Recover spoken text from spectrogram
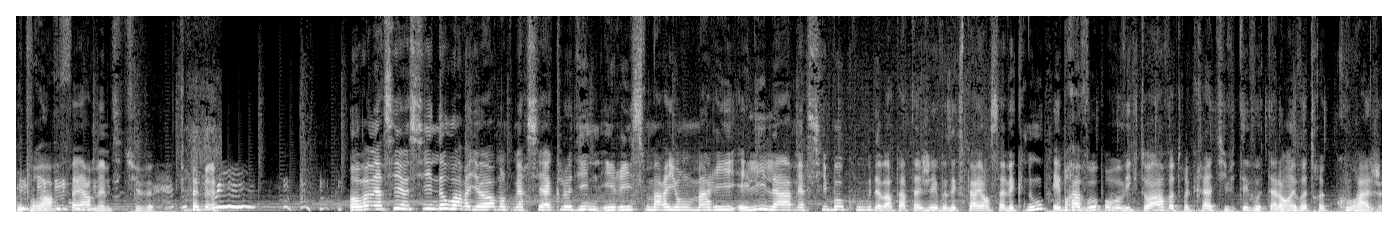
On pourra en refaire même si tu veux. On remercie aussi nos warriors. Donc merci à Claudine, Iris, Marion, Marie et Lila. Merci beaucoup d'avoir partagé vos expériences avec nous. Et bravo pour vos victoires, votre créativité, vos talents et votre courage.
